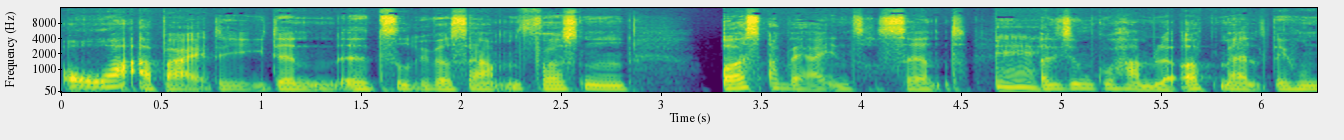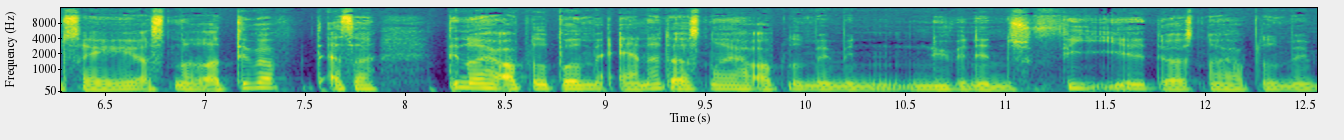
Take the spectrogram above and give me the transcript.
overarbejde i den øh, tid, vi var sammen, for sådan også at være interessant, Mm. og ligesom kunne hamle op med alt det, hun sagde og sådan noget. Og det var, altså, det er noget, jeg har oplevet både med Anna, det er også noget, jeg har oplevet med min nye veninde Sofie, det er også noget, jeg har oplevet med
